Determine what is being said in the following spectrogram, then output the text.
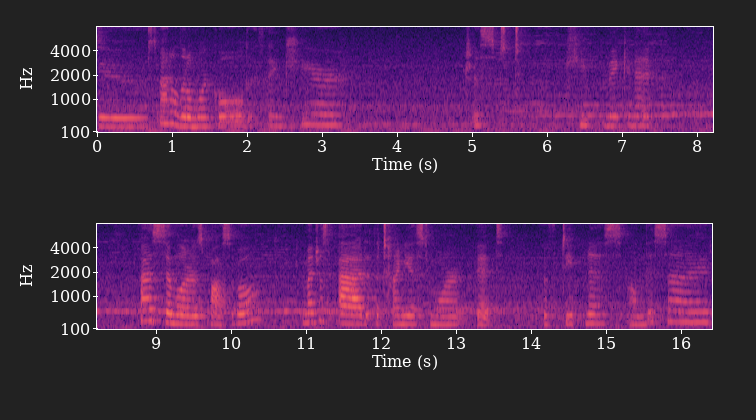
to add a little more gold, I think, here. Just to keep making it as similar as possible. I might just add the tiniest more bit of deepness on this side.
